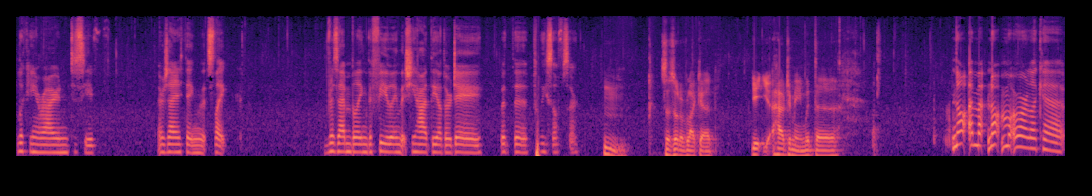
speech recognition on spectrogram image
looking around to see if there's anything that's like resembling the feeling that she had the other day with the police officer. Hmm. So sort of like a. how do you mean with the Not a, not more like a.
